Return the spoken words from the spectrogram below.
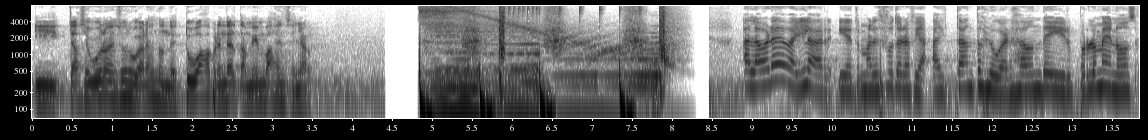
y te aseguro en esos lugares en donde tú vas a aprender también vas a enseñar. A la hora de bailar y de tomar esa fotografía hay tantos lugares a donde ir, por lo menos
